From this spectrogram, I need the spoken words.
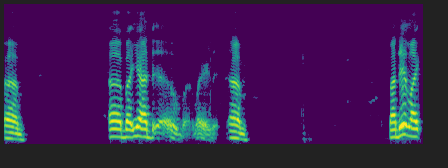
Um. Uh, but yeah, I oh, where is it? Um. But I did like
